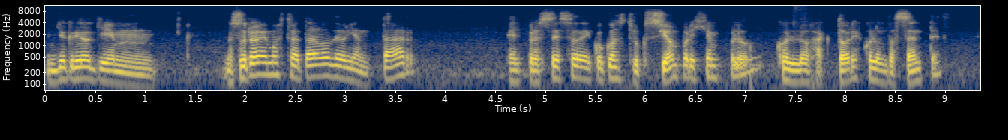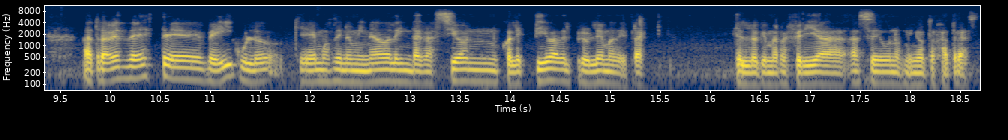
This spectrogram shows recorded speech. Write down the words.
yo creo que mm, nosotros hemos tratado de orientar el proceso de co-construcción, por ejemplo, con los actores, con los docentes, a través de este vehículo que hemos denominado la indagación colectiva del problema de práctica, que es lo que me refería hace unos minutos atrás.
